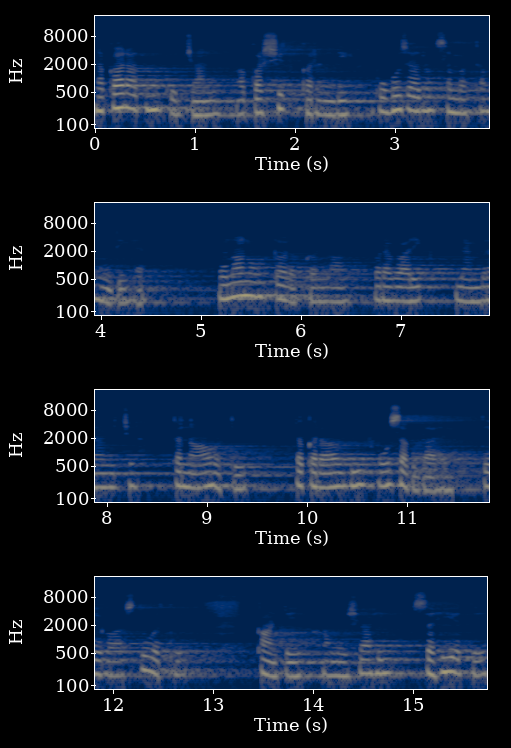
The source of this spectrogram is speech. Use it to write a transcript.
ਨਕਾਰਾਤਮਕ ਊਰਜਾ ਨੂੰ ਆਕਰਸ਼ਿਤ ਕਰਨ ਦੀ ਬਹੁਤ ਜ਼ਿਆਦਾ ਸਮਰੱਥਾ ਹੁੰਦੀ ਹੈ। ਉਹਨਾਂ ਨੂੰ ਉਲਟਾ ਰੱਖਣ ਨਾਲ ਪਰਿਵਾਰਿਕ ਮੈਂਬਰਾਂ ਵਿੱਚ ਤਣਾਅ ਅਤੇ ਟਕਰਾਅ ਵੀ ਹੋ ਸਕਦਾ ਹੈ ਅਤੇ ਵਾਸਤੂ ਅਤੇ ਕਾਂਟੇ ਹਮੇਸ਼ਾ ਹੀ ਸਹੀ ਅਤੇ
